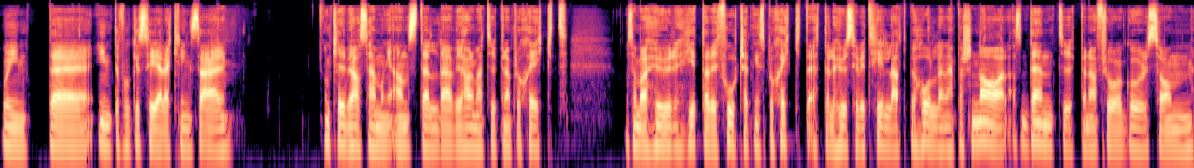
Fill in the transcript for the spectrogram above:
och inte, inte fokusera kring så här, okej, vi har så här många anställda, vi har de här typerna av projekt. Och sen bara, hur hittar vi fortsättningsprojektet? Eller hur ser vi till att behålla den här personalen? Alltså den typen av frågor som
